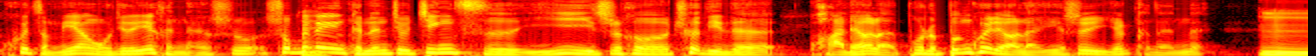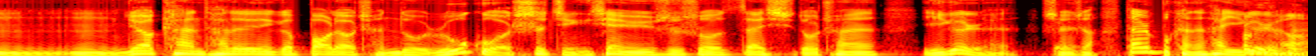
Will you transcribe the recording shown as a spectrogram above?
会怎么样？我觉得也很难说，说不定可能就经此一役之后彻底的垮掉了，或者崩溃掉了，也是有可能的。嗯嗯，要看他的那个爆料程度。如果是仅限于是说在喜多川一个人身上，但是不可能他一个人啊。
